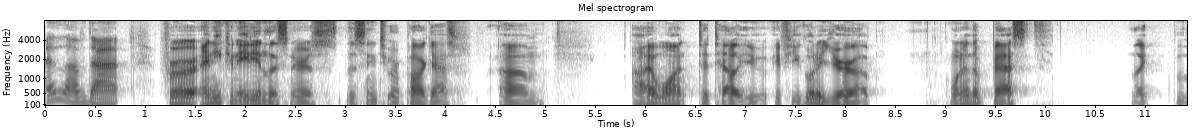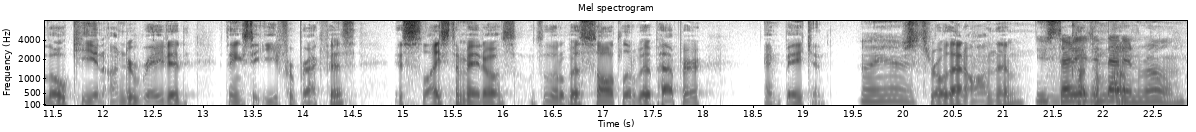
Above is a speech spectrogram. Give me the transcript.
I love that. For any Canadian listeners listening to our podcast, um, I want to tell you if you go to Europe, one of the best, like low key and underrated things to eat for breakfast is sliced tomatoes with a little bit of salt, a little bit of pepper, and bacon. Oh yeah, Just throw that on them. you started eating that up. in Rome.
